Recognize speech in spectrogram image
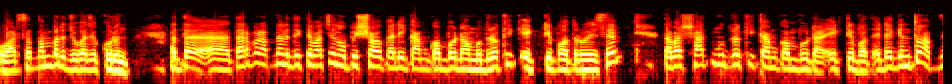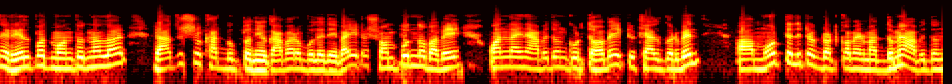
হোয়াটসঅ্যাপ নাম্বারে যোগাযোগ করুন। আহ, তারপর আপনারা দেখতে পাচ্ছেন অফিস সহকারী কাম কম্পিউটার মুদ্রক্ষিক একটি পদ রয়েছে। তারপর সাত মুদ্রক্ষিক কাম কম্পিউটার একটি পদ। এটা কিন্তু আপনি রেলপথ মন্ত্রণালয়ের রাজস্ব খাতভুক্ত নিয়োগ, আবারও বলে দেয় ভাই, এটা সম্পূর্ণভাবে অনলাইনে আবেদন করতে হবে। একটু খেয়াল করবেন মোট টেলিটক ডট কম এর মাধ্যমে আবেদন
